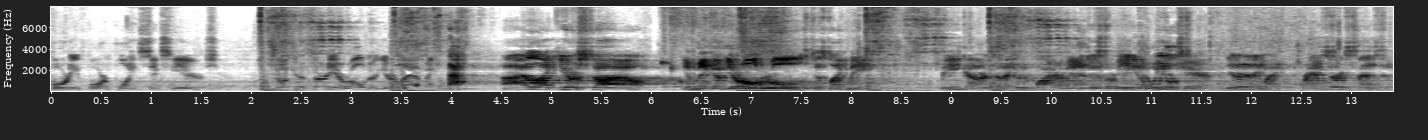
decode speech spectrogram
44.6 years. So if you're 30 or older, you're laughing. I like your style. You make up your own rules, just like me. Bean counter said I couldn't fire a man just for being in a wheelchair. Did it anyway. Ramps are expensive.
